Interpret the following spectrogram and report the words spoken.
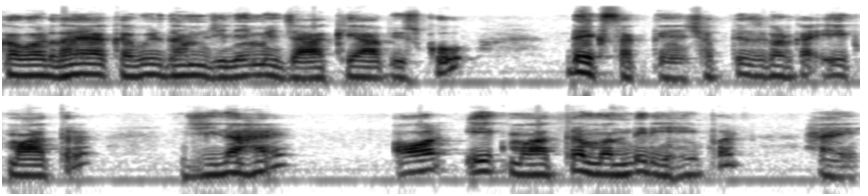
कवर्धा या कबीरधाम ज़िले में जाके आप इसको देख सकते हैं। छत्तीसगढ़ का एकमात्र जिला है और एकमात्र मंदिर यहीं पर है।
